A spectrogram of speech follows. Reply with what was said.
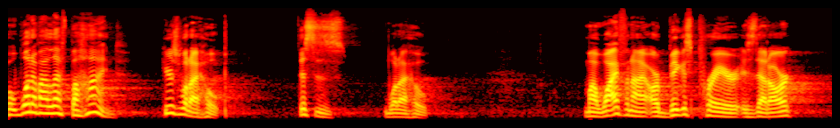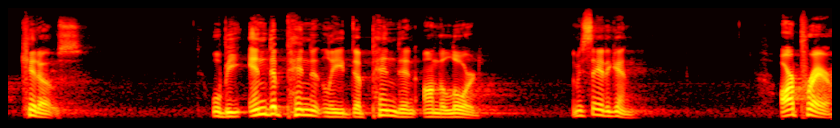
But what have I left behind? Here's what I hope. This is what I hope. My wife and I, our biggest prayer is that our kiddos will be independently dependent on the Lord. Let me say it again. Our prayer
